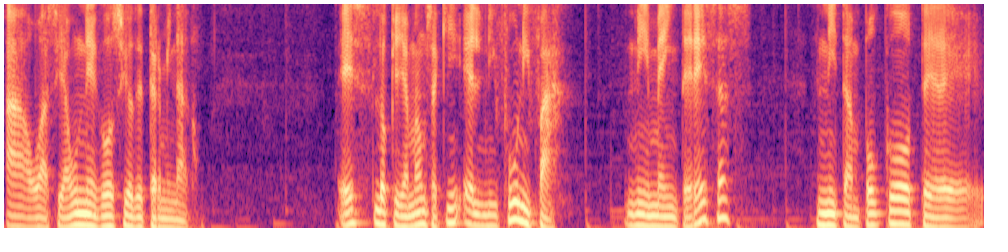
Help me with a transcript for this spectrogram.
o hacia un negocio determinado. Es lo que llamamos aquí el ni fu ni fa, ni me interesas, ni tampoco te,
